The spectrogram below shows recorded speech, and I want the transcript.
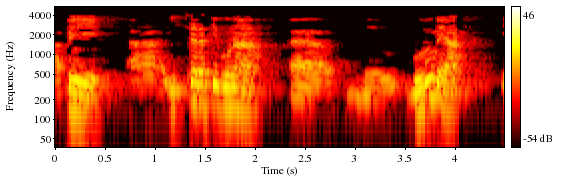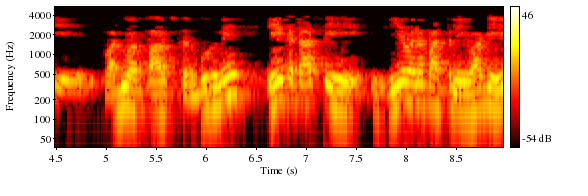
අපේ ඉස්සර තිබුණා බුරුමයක් ඒ වඩුවක් පාවිච්චි කරන බුරුමේ ඒකටත් ඒ ලියවන පටලේ වගේ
